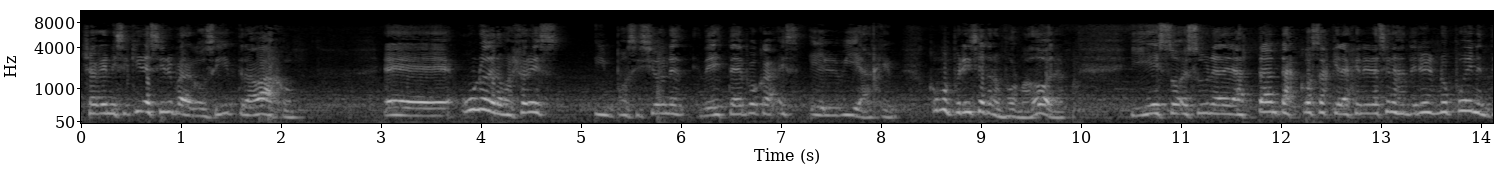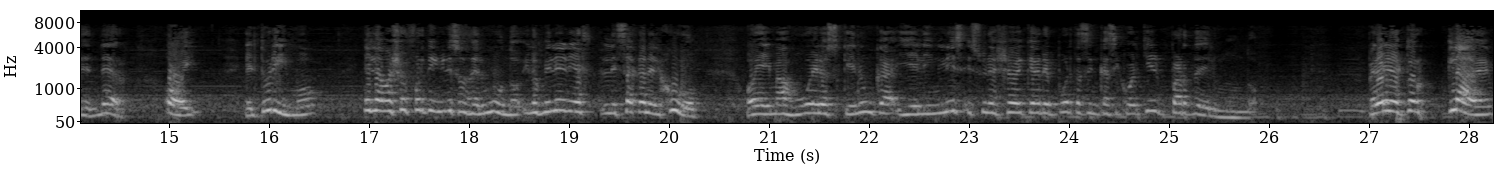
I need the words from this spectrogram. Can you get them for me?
ya que ni siquiera sirve para conseguir trabajo. Eh, uno de los mayores imposiciones de esta época es el viaje, como experiencia transformadora. Y eso es una de las tantas cosas que las generaciones anteriores no pueden entender. Hoy, el turismo es la mayor fuente de ingresos del mundo y los millennials le sacan el jugo. Hoy hay más vuelos que nunca y el inglés es una llave que abre puertas en casi cualquier parte del mundo. Pero hay un actor clave,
